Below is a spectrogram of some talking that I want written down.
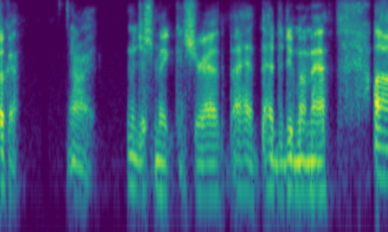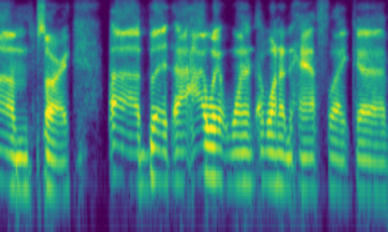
Okay. All right. I'm just making sure I, I had had to do my math. Um, sorry. Uh, but I, I went one one and a half like uh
